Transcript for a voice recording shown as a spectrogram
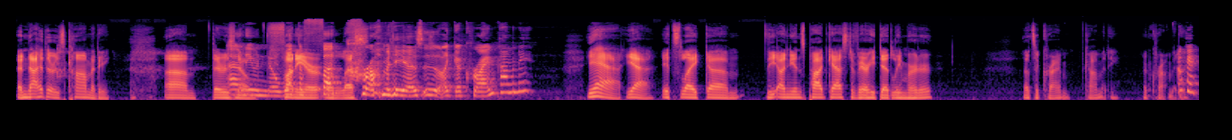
and neither is comedy. Um, there is no funnier what the fuck or less. comedy is. Is it like a crime comedy? yeah, yeah. It's like um, the Onions podcast, A Very Deadly Murder. That's a crime comedy. A comedy. Okay.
